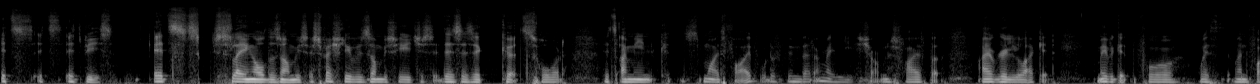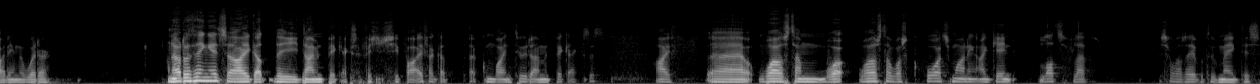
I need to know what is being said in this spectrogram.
it's it's it's beast. It's slaying all the zombies, especially with zombie sieges. This is a good sword. It's I mean, smite 5 would have been better, maybe sharpness 5, but I really like it. Maybe good for with when fighting the wither. Another thing is I got the diamond pickaxe efficiency 5. I got uh, combined two diamond pickaxes. I uh, whilst I'm whilst I was quartz mining, I gained lots of levels, so I was able to make this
